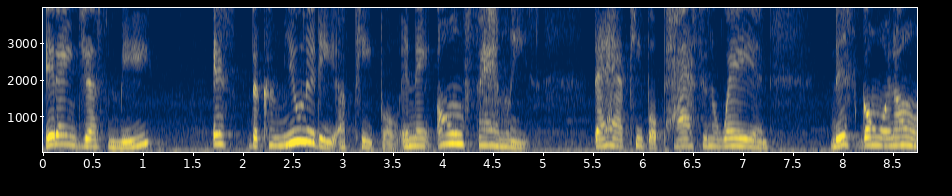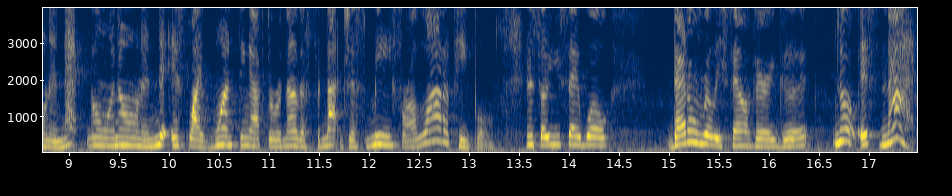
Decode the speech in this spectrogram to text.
It ain't just me, it's the community of people in their own families that have people passing away and this going on and that going on and it's like one thing after another for not just me for a lot of people and so you say well that don't really sound very good no it's not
